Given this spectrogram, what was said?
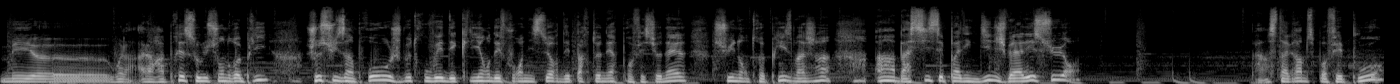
Mais euh, voilà. Alors après, solution de repli, je suis un pro, je veux trouver des clients, des fournisseurs, des partenaires professionnels, je suis une entreprise, machin. Ah bah si c'est pas LinkedIn, je vais aller sur bah, Instagram, c'est pas fait pour.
